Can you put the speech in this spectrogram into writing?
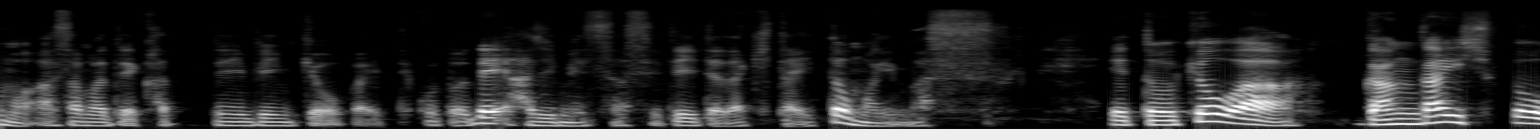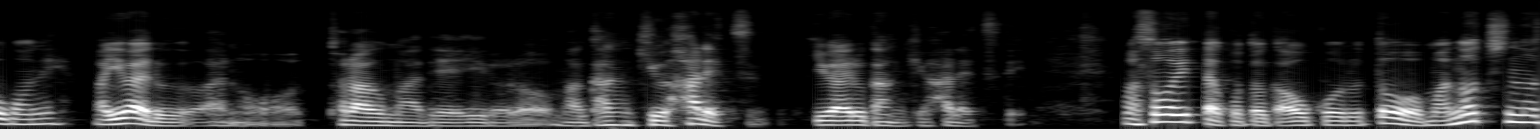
日も朝まで勝手に勉強会ってことで始めさせていただきたいと思います。えっと、今日はがん外傷後ね、まあ、いわゆるあのトラウマでいろいろ、まあ、眼球破裂、いわゆる眼球破裂で、まあ、そういったことが起こると、まあ、後々、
